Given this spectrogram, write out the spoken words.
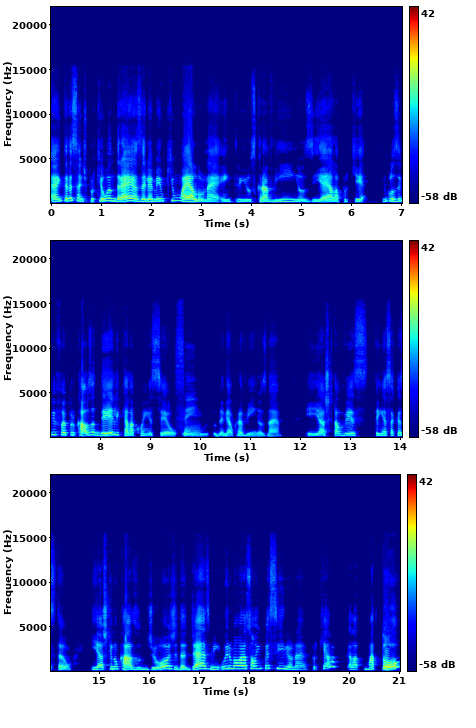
é interessante, porque o Andréas, ele é meio que um elo, né, entre os cravinhos e ela, porque inclusive foi por causa dele que ela conheceu o, o Daniel Cravinhos, né? E acho que talvez tenha essa questão. E acho que no caso de hoje, da Jasmine, o irmão era só um empecilho, né? Porque ela, ela matou,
